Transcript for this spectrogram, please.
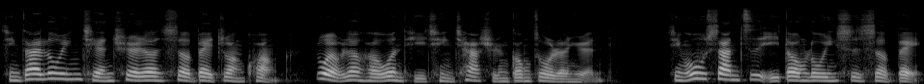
请在录音前确认设备状况，若有任何问题，请洽询工作人员。请勿擅自移动录音室设备。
